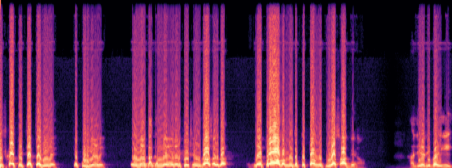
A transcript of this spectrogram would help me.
ਇਸ ਘਰ ਤੇ ਚਾਚਾ ਜੀ ਨੇ ਤੇ ਕੁੜੀਆਂ ਨੇ, ਉਹਨਾਂ ਤੱਕ ਮੈਂ ਉਹਨਾਂ ਨੂੰ ਪੇਠੇ ਨਹੀਂ ਖਾ ਸਕਦਾ। ਮੈਂ ਭਰਾ ਵਾਂਗੂ ਤੇ ਪੁੱਤਾਂ ਵਾਂਗੂ ਪੂਰਾ ਸਾਥ ਦੇਣਾ। ਵਾ। ਹਾਂਜੀ ਹਾਂਜੀ ਭਾਈ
